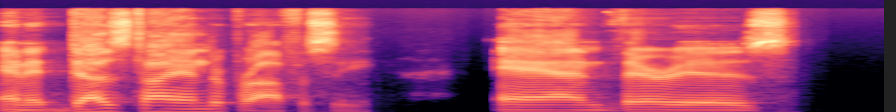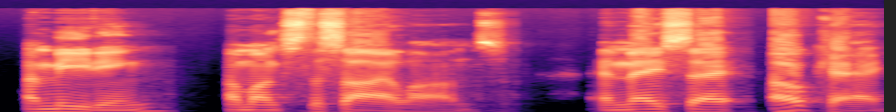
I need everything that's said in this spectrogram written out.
And it does tie into prophecy. And there is a meeting amongst the Cylons, and they say, okay,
